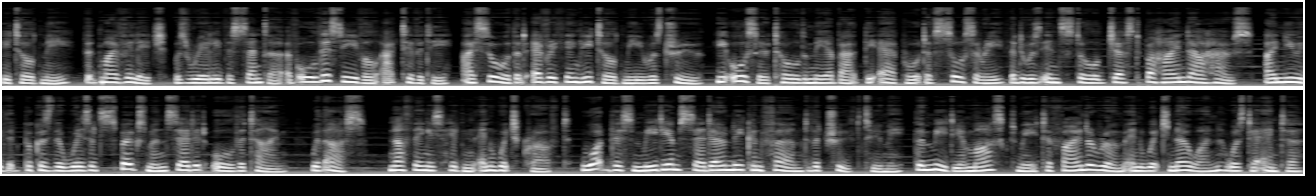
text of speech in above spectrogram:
he told me that my village was really the center of all this evil activity. I saw that everything he told me was true. He also told me about the airport of sorcery that was installed just behind our house. I knew that because the wizard spokesman said it all the time, with us. Nothing is hidden in witchcraft. What this medium said only confirmed the truth to me. The medium asked me to find a room in which no one was to enter.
